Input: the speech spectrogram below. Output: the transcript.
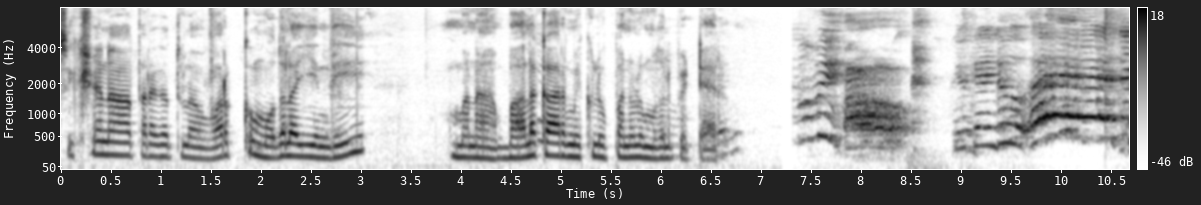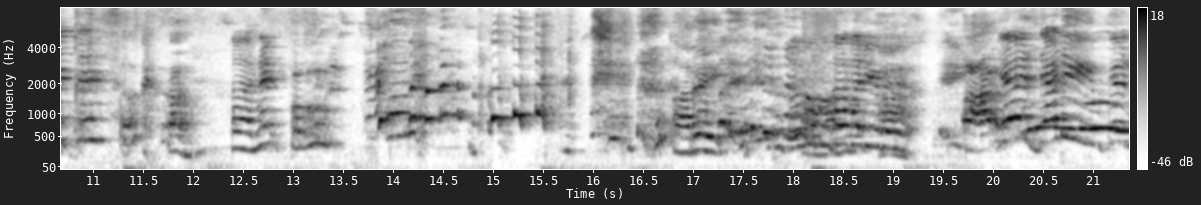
శిక్షణ తరగతుల వర్క్ మొదలయ్యింది. మన బాల కార్మికులు పనులు మొదలుపెట్టారు. You can do. अरे। यस डैडी यू कैन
